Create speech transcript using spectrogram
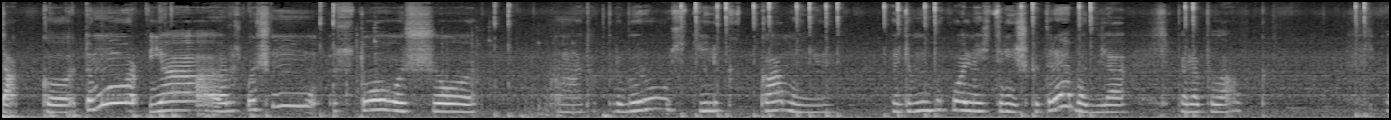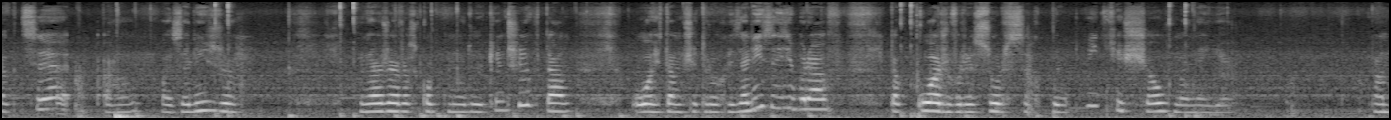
Так, е, тому я розпочну з того, що а, так, приберу стільки каменю. І Тому буквально ось трішки треба для переплавки. Так, це а, а, залізу. Я вже розкопку закінчив. Там ось там ще трохи заліза зібрав. Також в ресурсах подивіться, що в мене є. Пам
